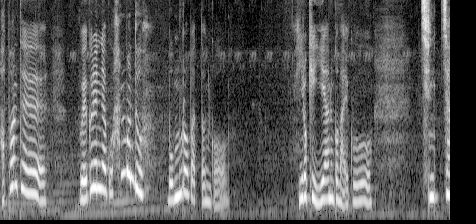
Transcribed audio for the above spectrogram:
아빠한테 왜 그랬냐고 한 번도 못 물어봤던 거. 이렇게 이해하는 거 말고 진짜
